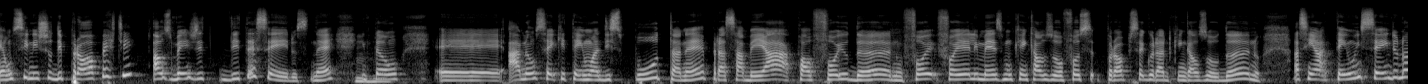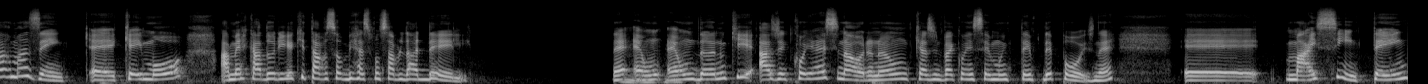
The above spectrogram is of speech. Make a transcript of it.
é um sinistro de property aos bens de, de terceiros, né? Uhum. Então, é, a não ser que tenha uma disputa, né, para saber ah, qual foi o dano, foi, foi ele mesmo quem causou, foi o próprio segurado quem causou o dano. Assim, ah, tem um incêndio no armazém, é, queimou a mercadoria que estava sob responsabilidade dele. Né? Uhum. É, um, é um dano que a gente conhece na hora, não é um que a gente vai conhecer muito tempo depois, né? É, mas sim, tem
